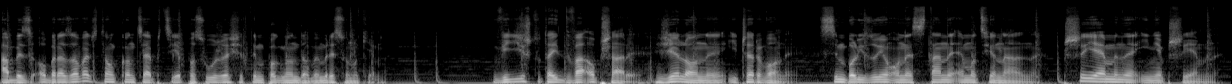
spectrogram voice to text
Aby zobrazować tą koncepcję, posłużę się tym poglądowym rysunkiem. Widzisz tutaj dwa obszary, zielony i czerwony. Symbolizują one stany emocjonalne, przyjemne i nieprzyjemne.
